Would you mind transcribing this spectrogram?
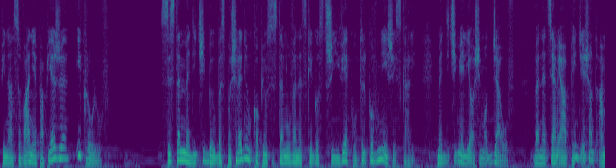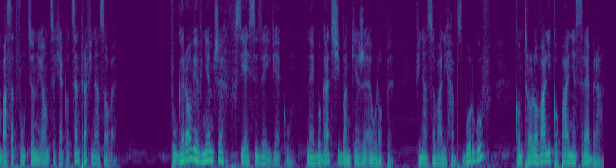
finansowanie papieży i królów. System Medici był bezpośrednią kopią systemu weneckiego z III wieku, tylko w mniejszej skali. Medici mieli 8 oddziałów. Wenecja miała 50 ambasad funkcjonujących jako centra finansowe. Fuggerowie w Niemczech w XVI wieku, najbogatsi bankierzy Europy, finansowali Habsburgów, kontrolowali kopalnie srebra,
